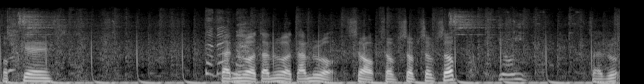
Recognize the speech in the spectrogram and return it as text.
okay. Tahan dulu tahan dulu tahan dulu. Stop stop stop stop stop. Tahan dulu.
